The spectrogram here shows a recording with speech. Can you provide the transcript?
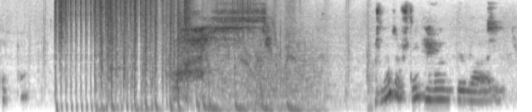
Опа. Ой. чому завжди мене вбивають?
